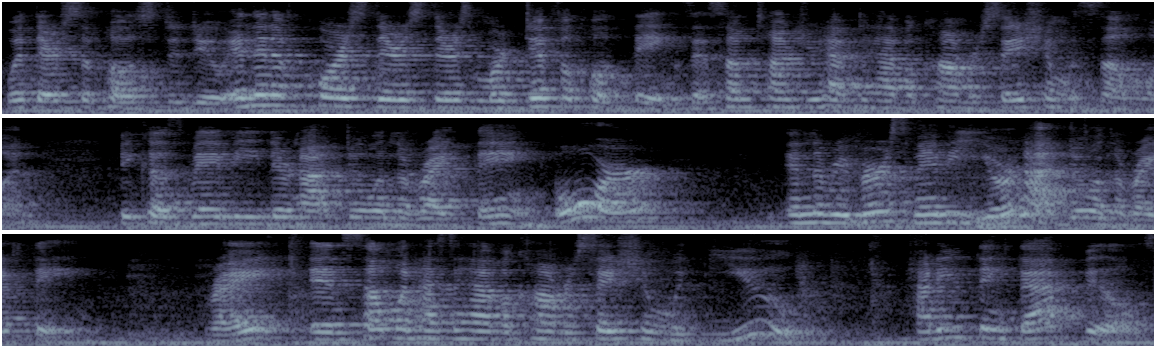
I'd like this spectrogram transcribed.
what they're supposed to do. And then of course there's there's more difficult things that sometimes you have to have a conversation with someone because maybe they're not doing the right thing. Or in the reverse maybe you're not doing the right thing right? And someone has to have a conversation with you. How do you think that feels?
